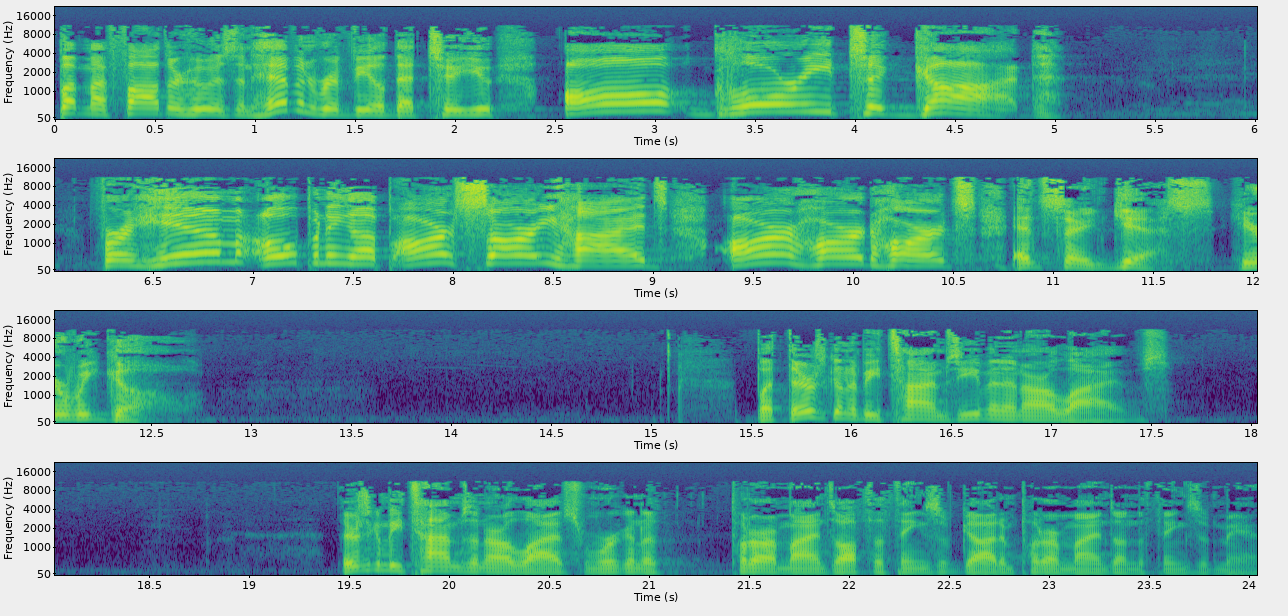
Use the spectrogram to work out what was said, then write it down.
but my Father who is in heaven revealed that to you. All glory to God. For Him opening up our sorry hides, our hard hearts, and saying, Yes, here we go. But there's going to be times, even in our lives, there's going to be times in our lives when we're going to put our minds off the things of God and put our minds on the things of man.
